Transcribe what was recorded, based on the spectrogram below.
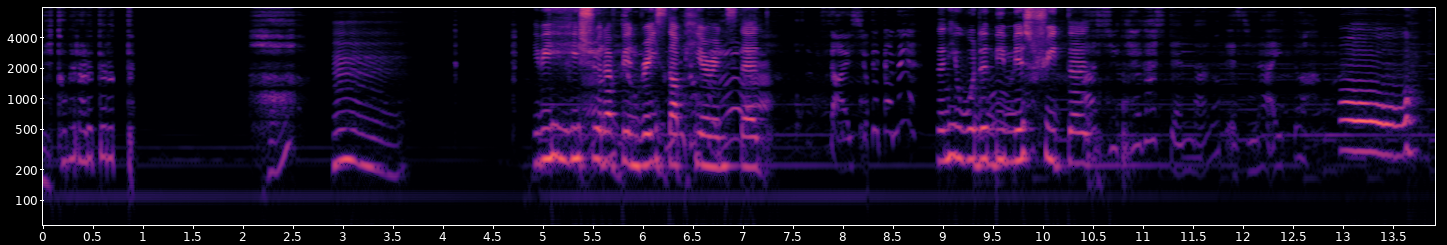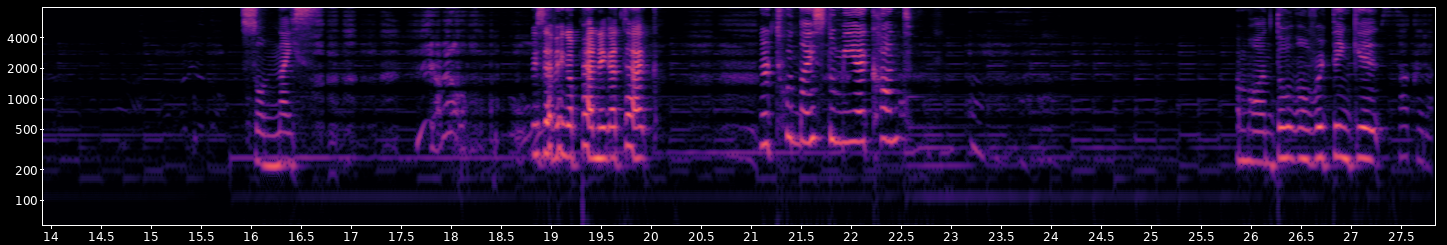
認められてるって。はあうん。Maybe he should have been raised up here instead. Then he wouldn't be mistreated. Oh. So nice. He's having a panic attack. They're too nice to me, I can't. Come on, don't overthink it. Sakura.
